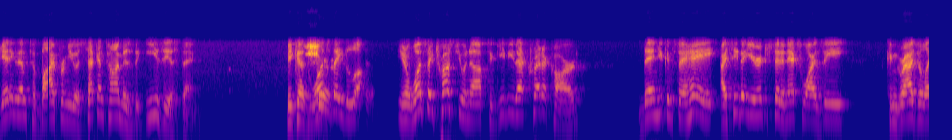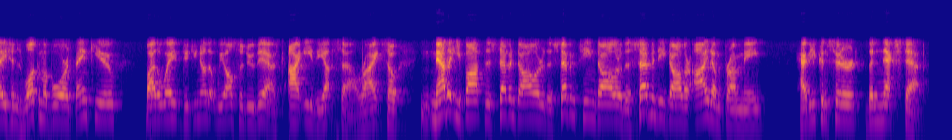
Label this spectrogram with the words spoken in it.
getting them to buy from you a second time is the easiest thing. Because Sure. once they you know, once they trust you enough to give you that credit card, then you can say, "Hey, I see that you're interested in XYZ. Congratulations, welcome aboard. Thank you. By the way, did you know that we also do this, i.e., the upsell, right? So now that you bought the $7, the $17, the $70 item from me, have you considered the next step?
